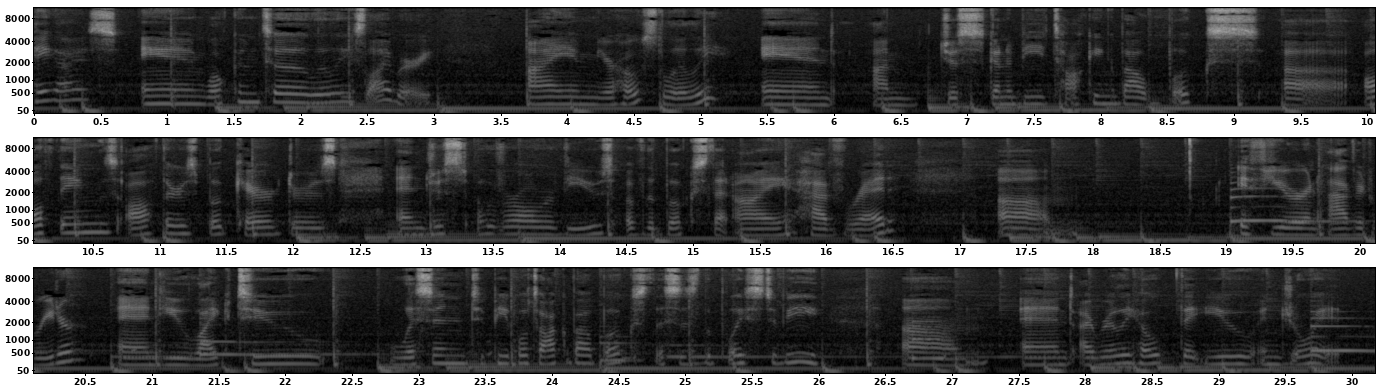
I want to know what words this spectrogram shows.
Hey guys, and welcome to Lily's Library. I am your host, Lily, and I'm just gonna be talking about books, uh, all things authors, book characters, and just overall reviews of the books that I have read. Um, if you're an avid reader and you like to listen to people talk about books, this is the place to be. Um, I really hope that you enjoy it.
